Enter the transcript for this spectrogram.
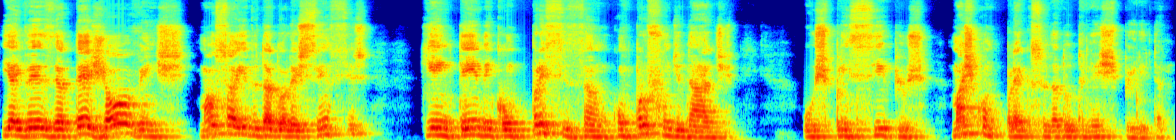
e às vezes até jovens, mal saídos da adolescência, que entendem com precisão, com profundidade, os princípios mais complexos da doutrina espírita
